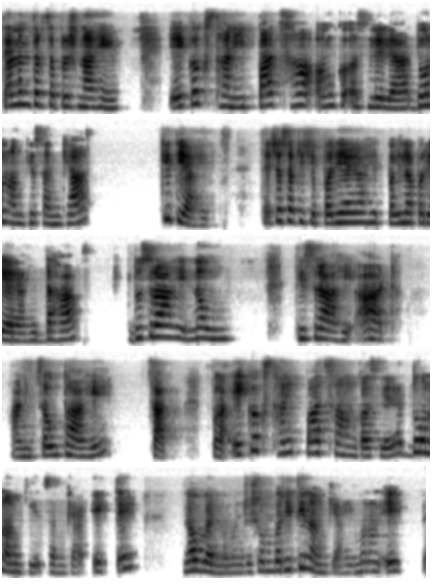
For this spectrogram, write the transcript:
त्यानंतरचा प्रश्न आहे एकक स्थानी पाच हा अंक असलेल्या दोन अंकी संख्या किती आहेत? त्याच्यासाठीचे पर्याय आहेत पहिला पर्याय आहे दहा दुसरा आहे नऊ तिसरा आहे आठ आणि चौथा आहे सात. बघा एकक स्थानी पाच अंक असलेल्या दोन अंकी संख्या एक ते नव्याण्णव म्हणजे शंभर ही तीन अंकी आहे. म्हणून एक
